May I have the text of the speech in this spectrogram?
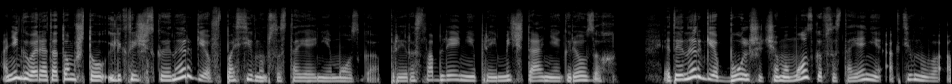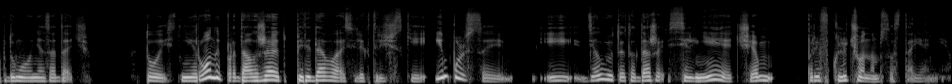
они говорят о том, что электрическая энергия в пассивном состоянии мозга, при расслаблении, при мечтании, грезах, эта энергия больше, чем у мозга в состоянии активного обдумывания задач. То есть нейроны продолжают передавать электрические импульсы и делают это даже сильнее, чем при включенном состоянии.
